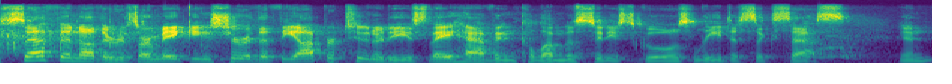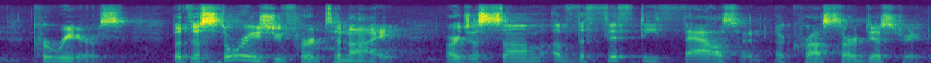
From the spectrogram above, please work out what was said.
Seth and others are making sure that the opportunities they have in Columbus City Schools lead to success in careers. But the stories you've heard tonight are just some of the 50,000 across our district.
